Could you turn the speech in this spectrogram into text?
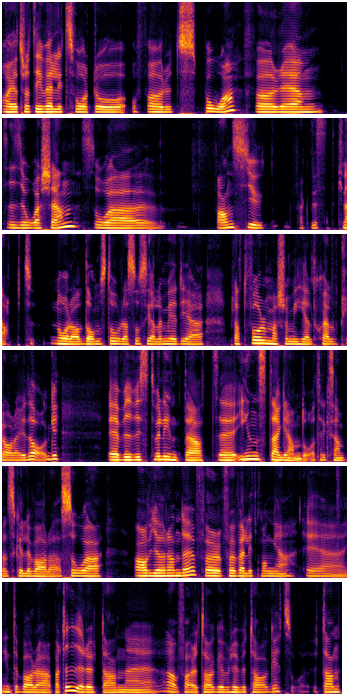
Ja, jag tror att det är väldigt svårt att, att förutspå. För eh, tio år sedan så eh, fanns ju faktiskt knappt några av de stora sociala medieplattformar som är helt självklara idag. Eh, vi visste väl inte att eh, Instagram då till exempel skulle vara så avgörande för, för väldigt många, eh, inte bara partier utan eh, ja, företag överhuvudtaget. Så. Utan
